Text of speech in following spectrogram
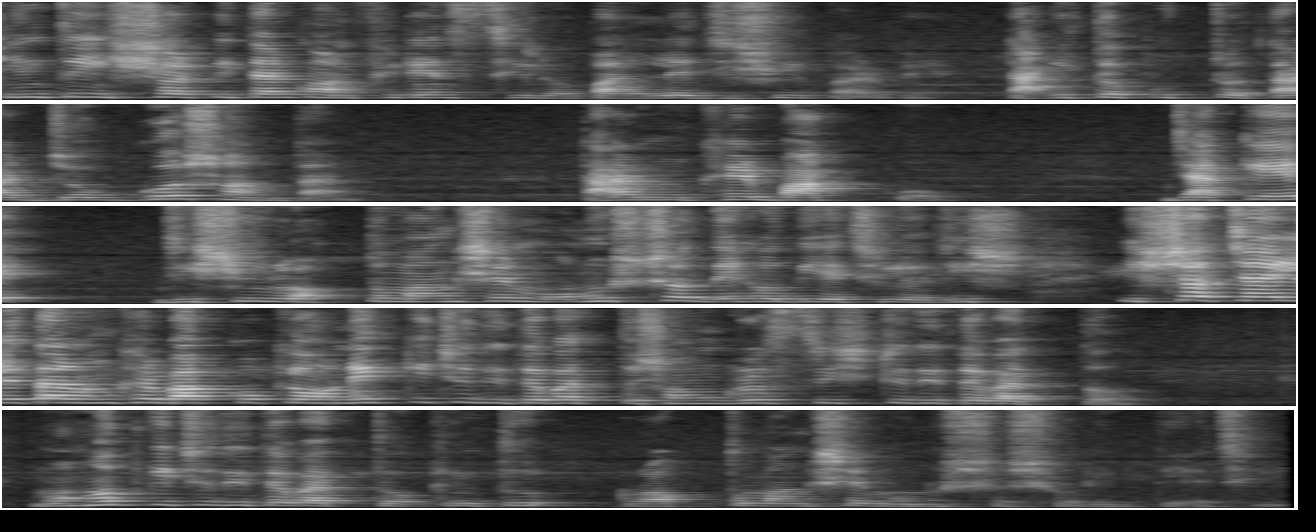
কিন্তু ঈশ্বর পিতার কনফিডেন্স ছিল, পারলে যিশুই পারবে। তাই তো পুত্র, তার যোগ্য সন্তান, তার মুখের বাক্য, যাকে যিশু রক্ত মাংসের মনুষ্য দেহ দিয়েছিল, যিশ- ঈশ্বর চাইলে তার মুখের বাক্যকে অনেক কিছু দিতে পারতো, সমগ্র সৃষ্টি দিতে পারতো, মহৎ কিছু দিতে পারতো, কিন্তু রক্ত মাংসের মনুষ্য শরীর দিয়েছিল।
